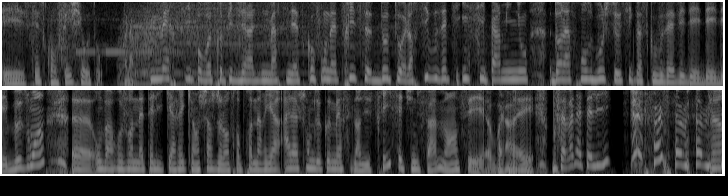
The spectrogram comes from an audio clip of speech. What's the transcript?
et c'est ce qu'on fait chez Auto. Voilà. Merci pour votre pitch, Géraldine Martinez, cofondatrice d'Auto. Alors, si vous êtes ici parmi nous dans la France Bouge, c'est aussi parce que vous avez des, des, besoins. Euh, on va rejoindre Nathalie Carré, qui est en charge de l'entrepreneuriat à la Chambre de commerce et d'industrie. C'est une femme. Hein, c'est euh, voilà. Ça va, Nathalie? Ça va bien.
